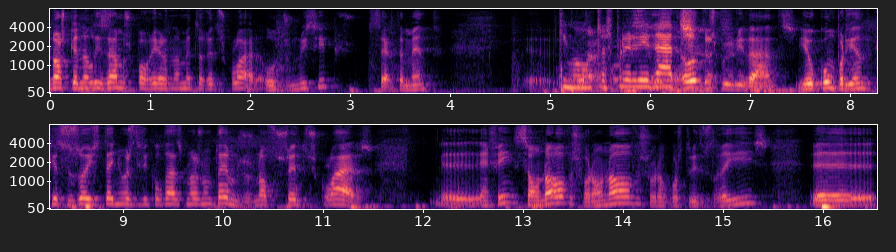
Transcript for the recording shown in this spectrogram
que nós canalizamos para o reordenamento da rede escolar. Outros municípios, certamente, eh, tinham outras prioridades. Outras prioridades. Eu compreendo que esses hoje tenham as dificuldades que nós não temos. Os nossos centros escolares, eh, enfim, são novos, foram novos, foram construídos de raiz. Eh,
